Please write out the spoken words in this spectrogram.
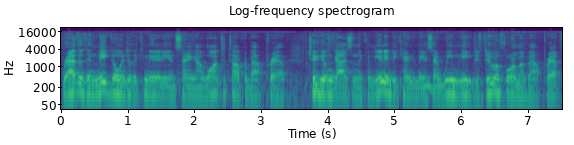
Rather than me going to the community and saying, I want to talk about PrEP, two young guys in the community came to me and said, mm-hmm. We need to do a forum about PrEP.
